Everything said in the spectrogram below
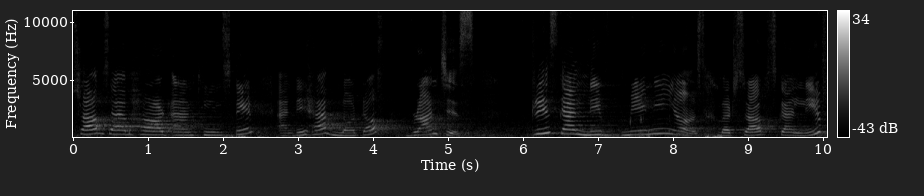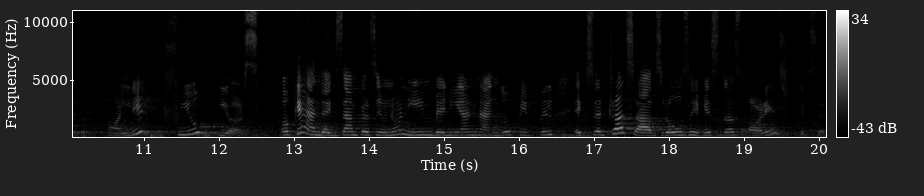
Shrubs have hard and thin stem and they have lot of branches. Trees can live many years but shrubs can live only few years. Okay, and the examples you know neem, banyan, mango, peepal, etc. Shrubs, rose, hibiscus, orange, etc.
